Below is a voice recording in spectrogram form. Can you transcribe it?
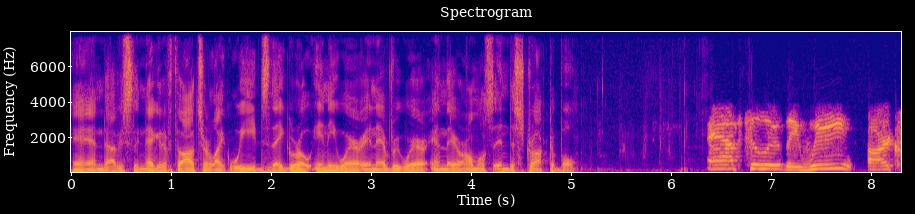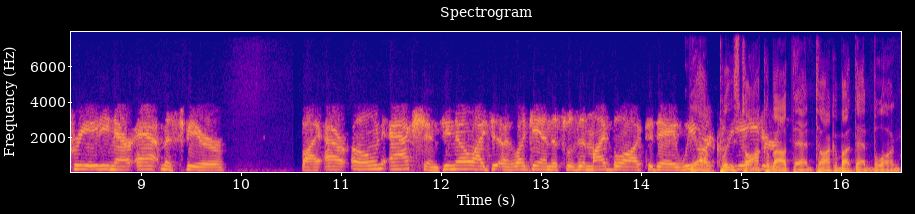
And obviously, negative thoughts are like weeds, they grow anywhere and everywhere, and they are almost indestructible. Absolutely. We are creating our atmosphere by our own actions. You know, I again, this was in my blog today. We yeah, are please creators. talk about that. Talk about that blog.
